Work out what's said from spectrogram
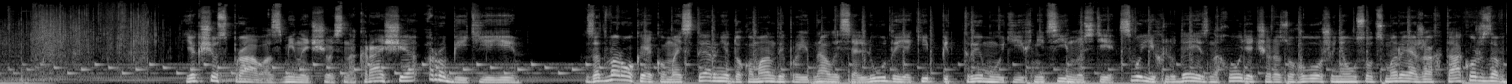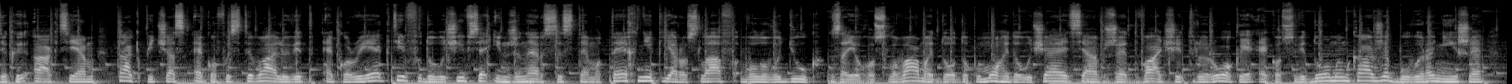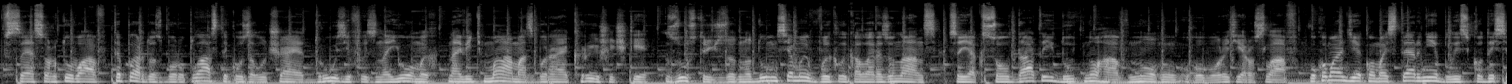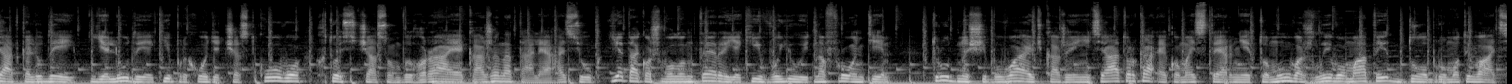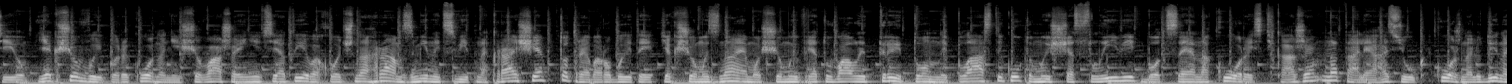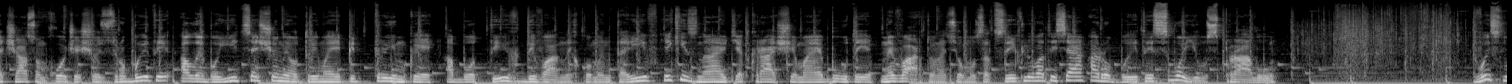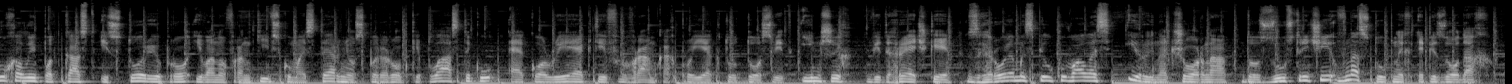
Якщо справа змінить щось на краще, робіть її. За два роки екомайстерні до команди приєдналися люди, які підтримують їхні цінності. Своїх людей знаходять через оголошення у соцмережах, також завдяки акціям. Так, під час екофестивалю від EcoReactive долучився інженер-системотехнік Ярослав Воловодюк. За його словами, до допомоги долучається вже два чи три роки. Екосвідомим каже, був і раніше. Все сортував. Тепер до збору пластику залучає друзів і знайомих. Навіть мама збирає збирає кришечки. Зустріч з однодумцями викликала резонанс. Це як солдати йдуть нога в ногу, говорить Ярослав. У команді екомайстерні близько десятка людей. Є люди, які приходять частково, хтось часом вигорає, каже Наталія Гасюк. Є також волонтери, які воюють на фронті. Труднощі бувають, каже ініціаторка екомайстерні, тому важливо мати добру мотивацію. Якщо ви переконані, що ваша ініціатива, хоч на грам, змінить світ на краще, то треба робити. Якщо ми знаємо, що ми врятували 3 тонни пластику, то ми щасливі, бо це на користь, каже Наталія Гасюк. Кожна людина часом хоче щось зробити, але боїться, що не отримає підтримки або тих диванних коментарів, які знають, як краще має бути. Не варто на цьому зациклюватися, а робити свою справу. Ви слухали подкаст Історію про івано-франківську майстерню з переробки пластику EcoReactive в рамках проєкту Досвід інших від гречки. З героями спілкувалась Ірина Чорна. До зустрічі в наступних епізодах.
